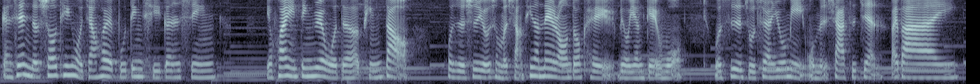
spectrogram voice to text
感谢你的收听，我将会不定期更新，也欢迎订阅我的频道，或者是有什么想听的内容都可以留言给我。我是主持人优米，我们下次见，拜拜。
